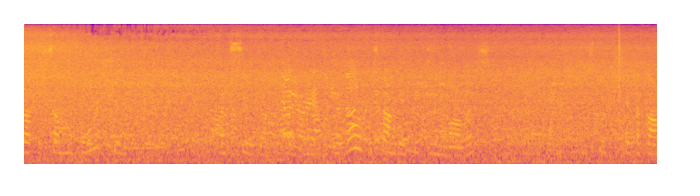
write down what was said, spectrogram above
Показати саму площу отсюда. Вона виглядає, ось там я піднімалась. Ось Тут ще така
